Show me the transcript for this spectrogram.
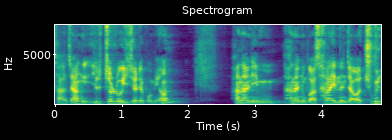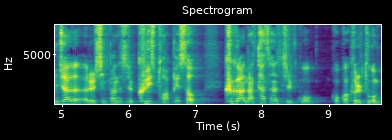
4장 1절로 2절에 보면 하나님 하나님과 살아있는 자와 죽은 자를 심판하실 그리스도 앞에서 그가 나타나실 것과 그를 두고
